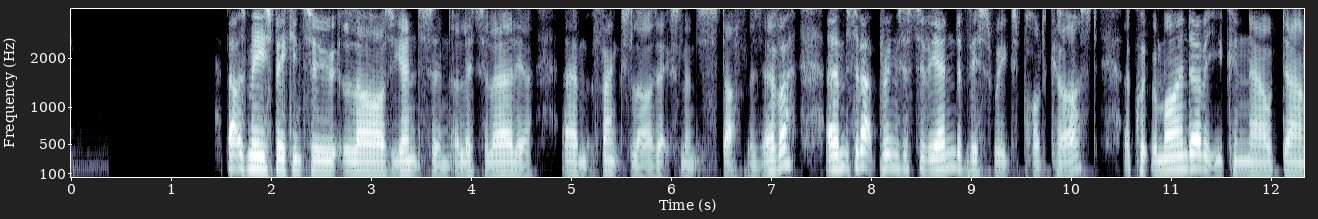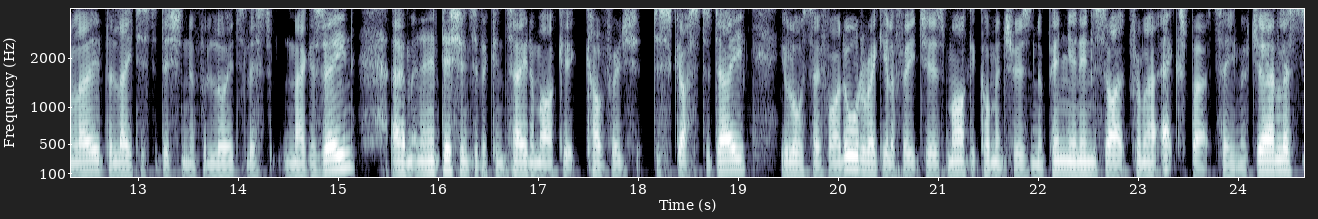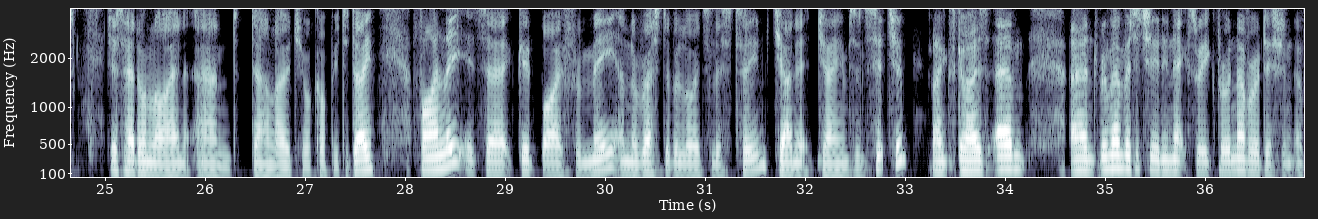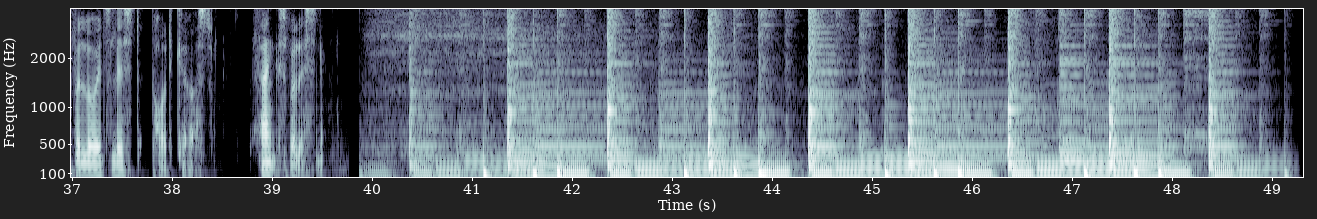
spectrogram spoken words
That was me speaking to Lars Jensen a little earlier. Um, thanks, Lars. Excellent stuff as ever. Um, so that brings us to the end of this week's podcast. A quick reminder that you can now download the latest edition of the Lloyd's List magazine. Um, and in addition to the container market coverage discussed today, you'll also find all the regular features, market commentaries, and opinion insight from our expert team of journalists. Just head online and download your copy today. Finally, it's a goodbye from me and the rest of the Lloyd's List team team, Janet, James, and Cichen. Thanks, guys. Um, and remember to tune in next week for another edition of the Lloyd's List podcast. Thanks for listening.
